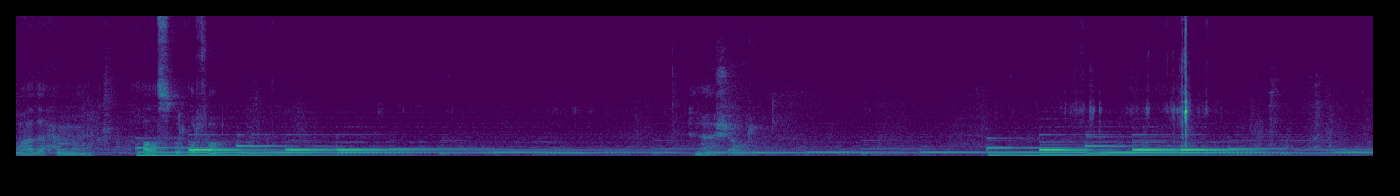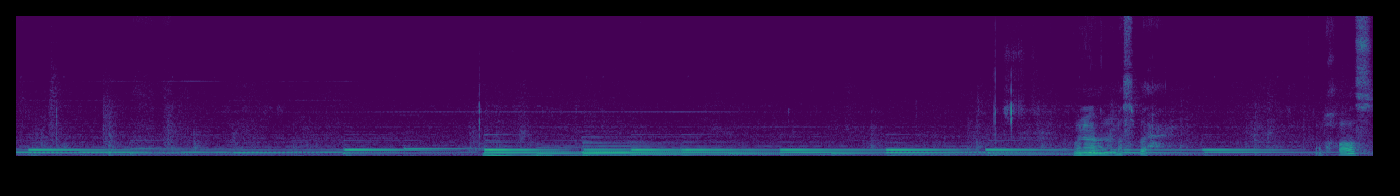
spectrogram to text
وهذا حمام خاص بالغرفة. هنا الشاور هنا المسبح الخاص.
